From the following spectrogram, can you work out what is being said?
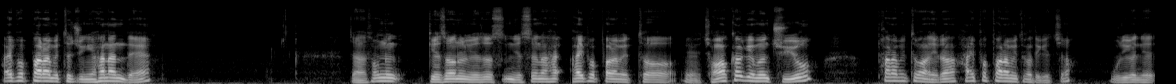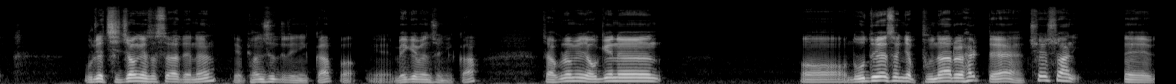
하이퍼 파라미터 중에 하나인데 자, 성능 개선을 위해서 쓰- 이제 쓰는 하- 하이퍼 파라미터 예, 정확하게 하면 주요 파라미터가 아니라 하이퍼 파라미터가 되겠죠. 우리가 이제 우리가 지정해서 써야 되는 예, 변수들이니까 뭐, 예, 매개 변수니까. 자, 그러면 여기는 어, 노드에서 이제 분할을 할 때 최소한 예,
